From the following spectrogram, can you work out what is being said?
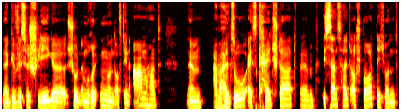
eine gewisse Schläge schon im Rücken und auf den Arm hat. Ähm, aber halt so als Kaltstart ähm, ist das halt auch sportlich und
